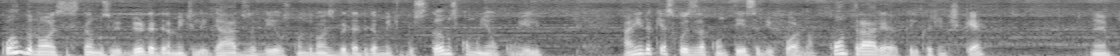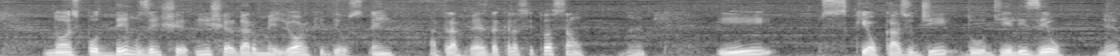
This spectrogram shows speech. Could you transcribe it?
Quando nós estamos verdadeiramente ligados a Deus, quando nós verdadeiramente buscamos comunhão com Ele, ainda que as coisas aconteçam de forma contrária àquilo que a gente quer, né, nós podemos enxergar o melhor que Deus tem através daquela situação. Né? E que é o caso de, do, de Eliseu, né?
